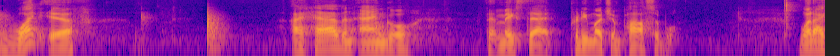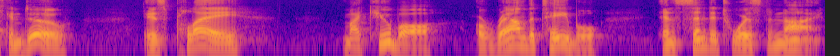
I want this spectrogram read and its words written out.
What if I have an angle that makes that pretty much impossible? What I can do is play my cue ball around the table and send it towards the nine.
